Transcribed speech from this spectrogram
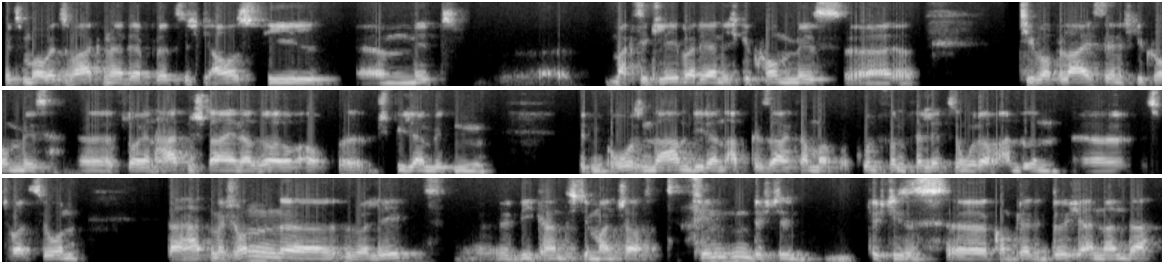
mit Moritz Wagner, der plötzlich ausfiel, äh, mit äh, Maxi Kleber, der nicht gekommen ist, äh, Tibor Bleis, der nicht gekommen ist, äh, Florian Hartenstein, also auch, auch äh, Spieler mit einem, mit einem großen Namen, die dann abgesagt haben aufgrund von Verletzungen oder auch anderen äh, Situationen. Da hat man schon überlegt, wie kann sich die Mannschaft finden durch, den, durch dieses komplette Durcheinander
